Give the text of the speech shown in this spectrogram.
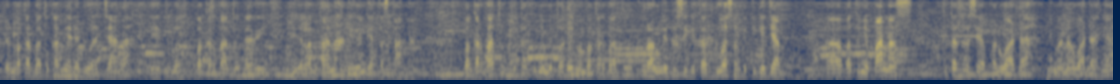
Dan bakar batu kami ada dua cara, yaitu bakar batu dari di dalam tanah dengan di atas tanah. Bakar batu kita punya metode membakar batu kurang lebih sekitar 2 sampai 3 jam. Uh, batunya panas, kita sudah siapkan wadah di mana wadahnya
